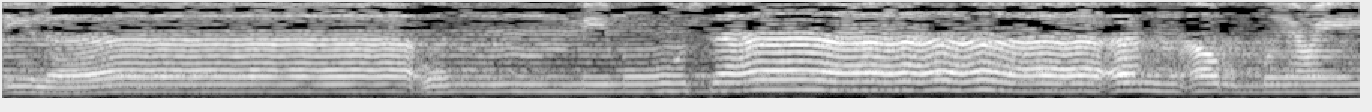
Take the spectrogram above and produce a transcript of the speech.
إِلَى أُمِّ مُوسَىٰ أَنْ أَرْضِعِيهِ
